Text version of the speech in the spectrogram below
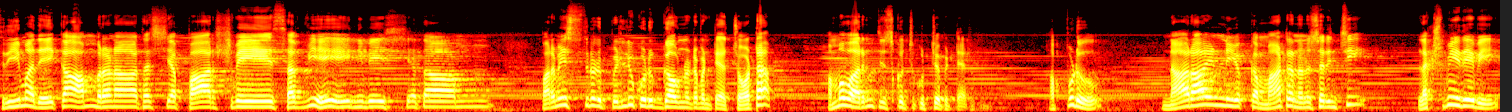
శ్రీమదేకామ్రనాథస్య పార్శ్వే సవ్యే నివేశ్యతాం. పరమేశ్వరుడు పెళ్ళి కొడుకుగా ఉన్నటువంటి ఆ చోట అమ్మవారిని తీసుకొచ్చి కూర్చోబెట్టారు. అప్పుడు నారాయణుని యొక్క మాటను అనుసరించి లక్ష్మీదేవి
